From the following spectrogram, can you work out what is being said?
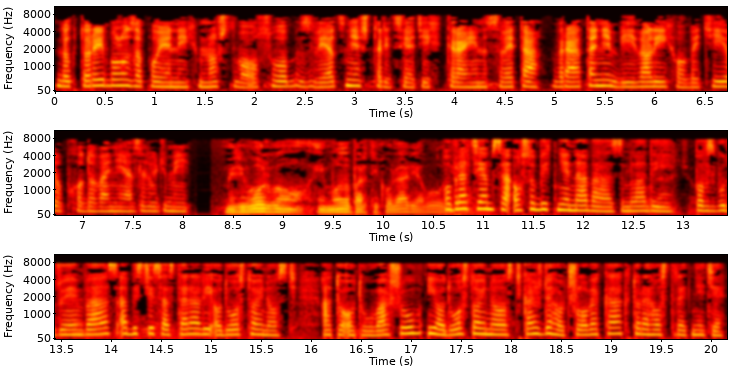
do ktorej bolo zapojených množstvo osôb z viac než 30 krajín sveta, vrátane bývalých obetí obchodovania s ľuďmi. Obraciam sa osobitne na vás, mladí. Povzbudzujem vás, aby ste sa starali o dôstojnosť, a to o tú vašu i o dôstojnosť každého človeka, ktorého stretnete.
